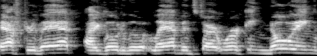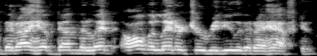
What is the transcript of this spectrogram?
After that, I go to the lab and start working, knowing that I have done the lit- all the literature review that I have to.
